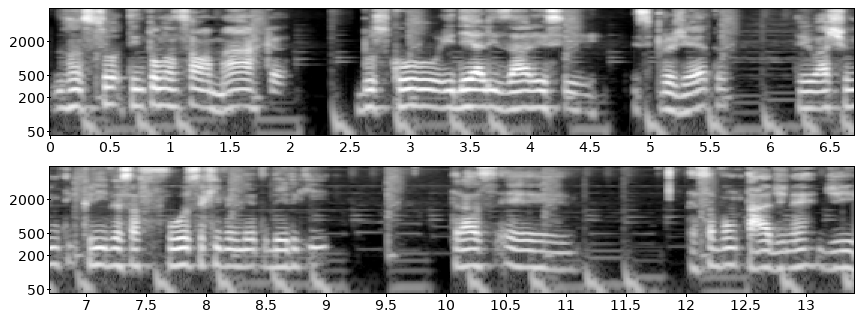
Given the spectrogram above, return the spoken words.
lançou, tentou lançar uma marca, buscou idealizar esse, esse projeto. Então, eu acho muito incrível essa força que vem dentro dele que traz é, essa vontade, né, de,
